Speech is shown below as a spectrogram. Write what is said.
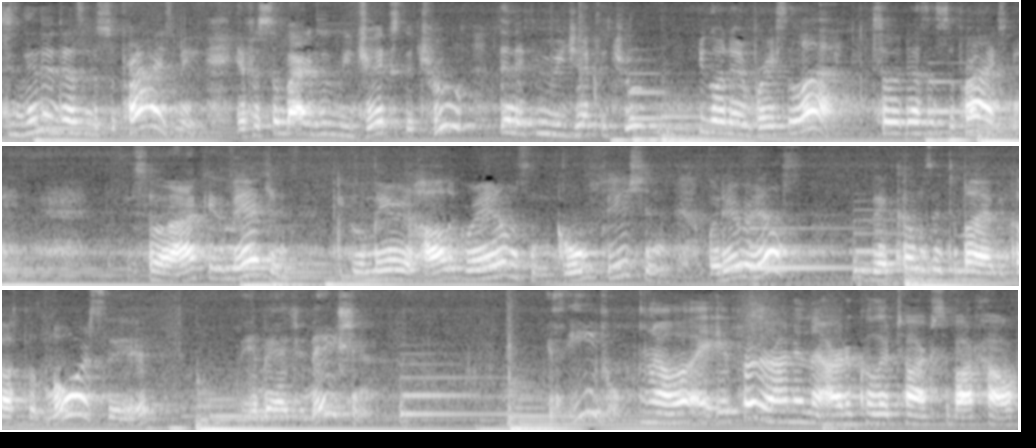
See, then it doesn't surprise me. If it's somebody who rejects the truth, then if you reject the truth, you're going to embrace a lie. So it doesn't surprise me. So I can imagine people marrying holograms and goldfish and whatever else that comes into mind because the Lord said the imagination is evil. No, it, further on in the article, it talks about how,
